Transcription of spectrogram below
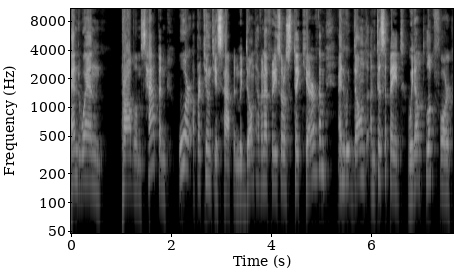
and when problems happen or opportunities happen. We don't have enough resources to take care of them and we don't anticipate we don't look for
